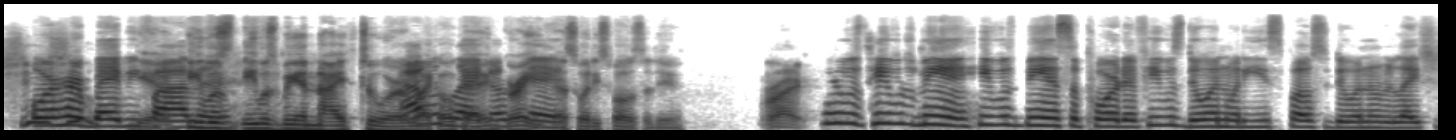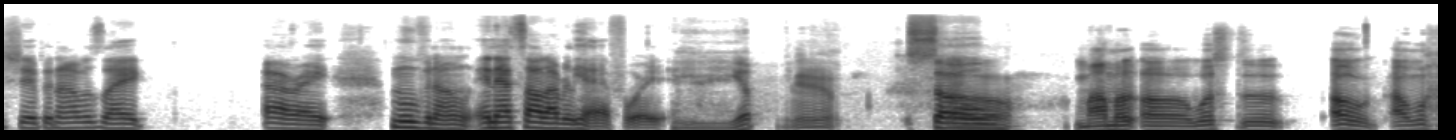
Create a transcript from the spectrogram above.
She, or her she- baby yeah, father. he was he was being nice to her. I Like, was okay, like, great, that's what he's supposed to do. right. he was he was being he was being supportive. He was doing what he's supposed to do in a relationship, and I was like, all right, moving on. And that's all I really had for it. Yep. Yeah. So uh, Mama, uh, what's the? Oh, I want.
